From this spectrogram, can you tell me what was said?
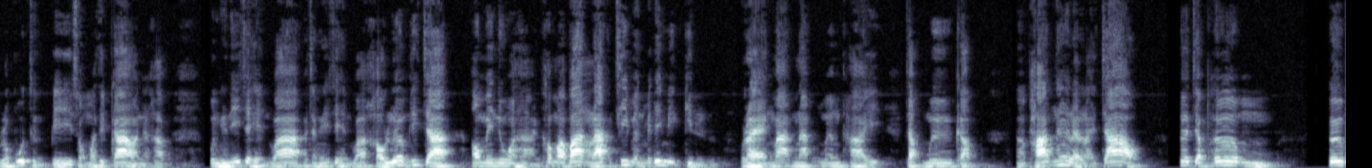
เราพูดถึงปี 2019 นะครับ คุณคนนี้จะเห็นว่าอาจารย์นี้จะเห็นว่าเขาเริ่มที่จะเอาเมนูอาหารเข้ามาบ้างละ ที่มันไม่ได้มีกลิ่นแรงมากนัก เมืองไทย จับมือกับ partner หลาย ๆ เจ้า เพื่อจะเพิ่มเพิ่ม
